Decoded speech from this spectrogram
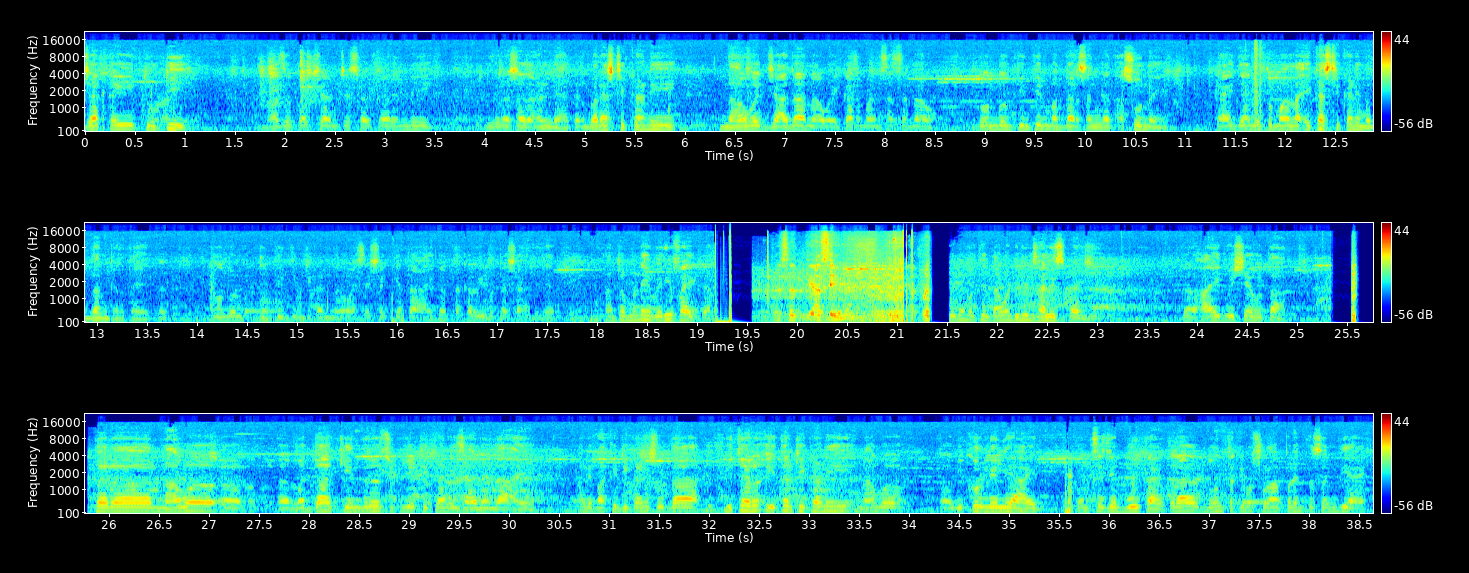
ज्या काही त्रुटी भाजपाच्या आमच्या सहकाऱ्यांनी निदर्शनास आणल्या. कारण बऱ्याच ठिकाणी नावं जादा नाव एकाच माणसाचं नाव दोन दोन तीन तीन मतदारसंघात असू नये. कायद्याने तुम्हाला एकाच ठिकाणी मतदान करता येतं. दोन दोन दोन तीन तीन ठिकाणी नाव अशी शक्यता आहे किंवा तक्रारी पण तशा आलेल्या आहेत. आमचं म्हणणं हे व्हेरीफाय करा. सत्य असेल. तर त्या पद्धतीने मग ती नावं डिलीट झालीच पाहिजे. तर हा एक विषय होता. तर नावं मतदान केंद्र चुकीच्या ठिकाणी झालेलं आहे. आणि बाकी ठिकाणी सुद्धा इतर इतर ठिकाणी नावं विखुरलेली आहेत. त्यांचं जे बूथ आहे त्याला दोन तकरीबन सोळापर्यंत संधी आहे.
